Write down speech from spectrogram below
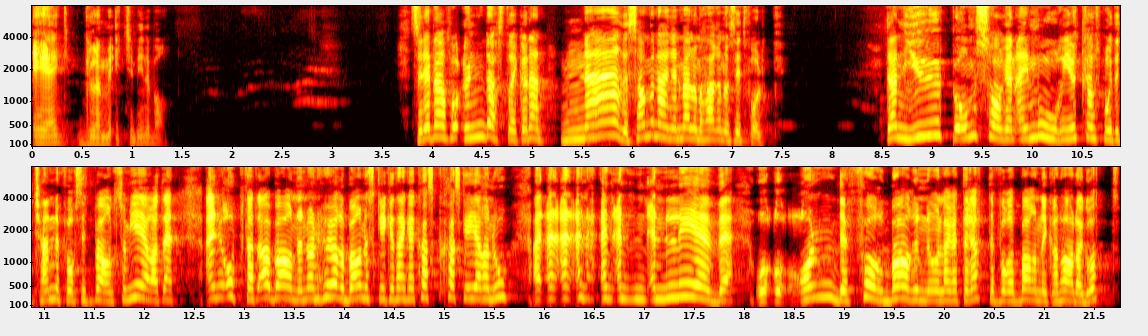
Jeg glemmer ikke mine barn. Så det er bare for å understreke den nære sammenhengen mellom Herren og sitt folk. Den djupe omsorgen en mor i utgangspunktet kjenner for sitt barn, som gjør at en, en er opptatt av barnet. Når en hører barneskriket, tenker hva, hva skal jeg gjøre nå? En, en, en, lever og, og ånder for barnet og legger til rette for at barnet kan ha det godt.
